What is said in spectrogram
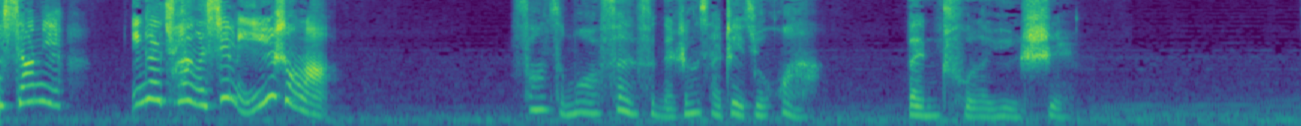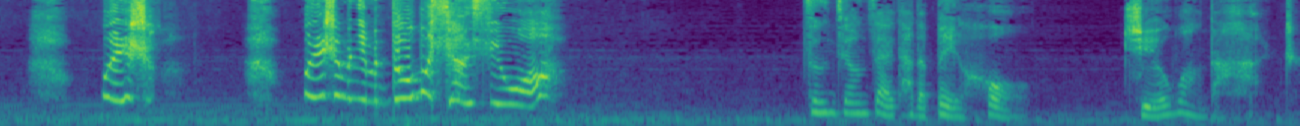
我想你应该去看个心理医生了。方子墨愤愤的扔下这句话，奔出了浴室。为什么？为什么你们都不相信我？曾江在他的背后绝望的喊着。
